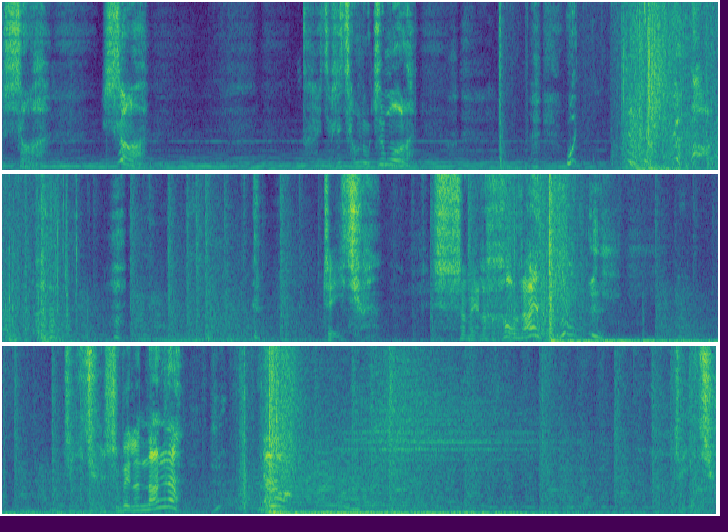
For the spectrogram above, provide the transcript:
上啊，上啊！他已经是强弩之末了。我这一拳是为了浩然，这一拳是为了楠楠，这一拳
